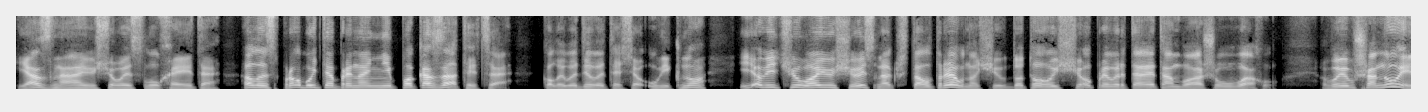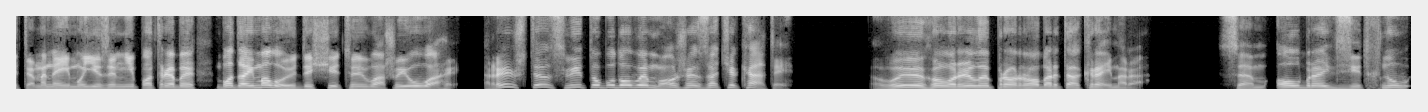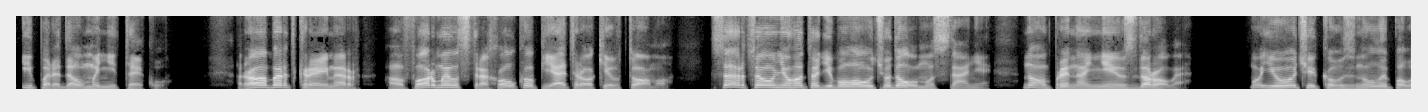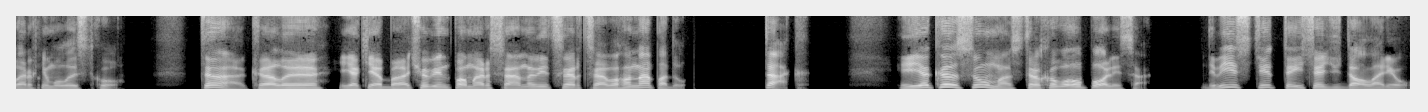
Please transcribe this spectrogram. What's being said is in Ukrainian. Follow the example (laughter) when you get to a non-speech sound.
Я знаю, що ви слухаєте, але спробуйте принаймні показати це. Коли ви дивитеся у вікно, я відчуваю щось на кшталт ревнощів до того, що привертає там вашу увагу. Ви вшануєте мене і мої земні потреби бодай малою дещицею вашої уваги. Решта світобудови може зачекати. Ви говорили про Роберта Креймера. Сем Олбрайт зітхнув і передав мені теку. Роберт Креймер оформив страховку п'ять років тому. Серце у нього тоді було у чудовому стані, ну, принаймні здорове. Мої очі ковзнули по верхньому листку. Так, але, як я бачу, він помер саме від серцевого нападу. Так. І яка сума страхового поліса? Двісті тисяч доларів.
